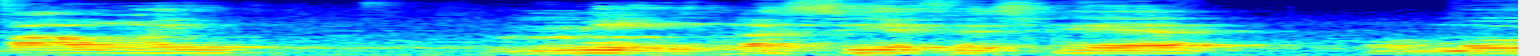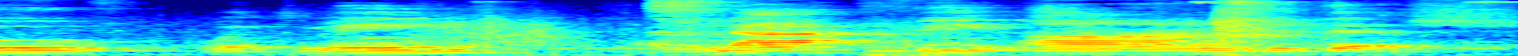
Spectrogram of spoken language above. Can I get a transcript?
Following me. Let's see if his head will move with me and not be on the dish.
